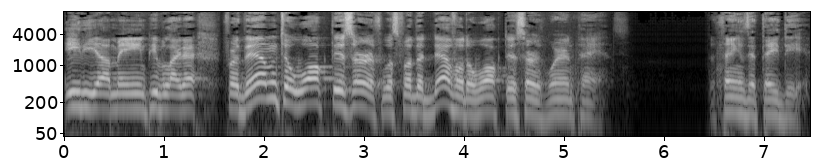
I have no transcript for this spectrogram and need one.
Idi Amin, people like that, for them to walk this earth was for the devil to walk this earth wearing pants. The things that they did.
